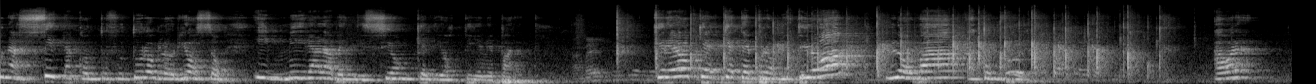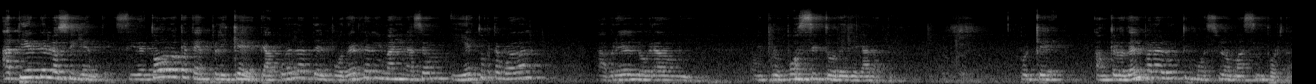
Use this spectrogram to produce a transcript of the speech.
una cita con tu futuro glorioso y mira la bendición que Dios tiene para ti. Creo que el que te prometió lo va a cumplir. Ahora, atiende lo siguiente. Si de todo lo que te expliqué te acuerdas del poder de la imaginación y esto que te voy a dar, habré logrado mi, mi propósito de llegar a ti. Porque aunque lo den para el último, es lo más importante.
